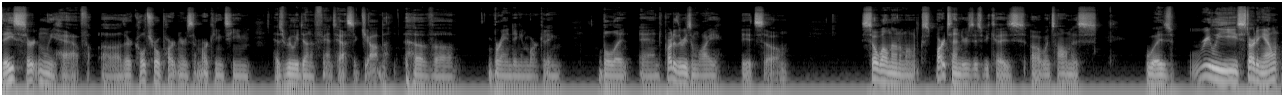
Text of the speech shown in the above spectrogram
They certainly have. Uh, their cultural partners, their marketing team, has really done a fantastic job of uh, branding and marketing Bulleit. And part of the reason why it's um, so well known amongst bartenders is because uh, when Thomas was really starting out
